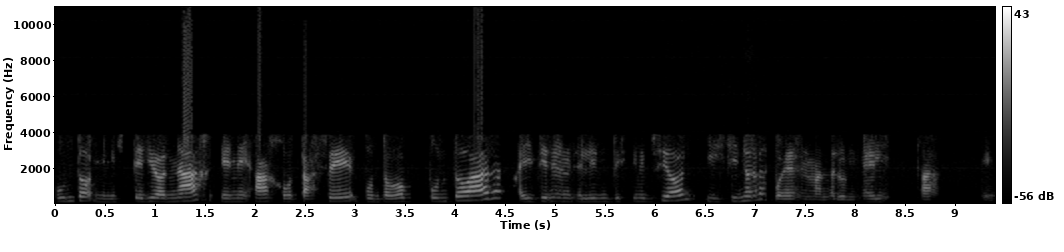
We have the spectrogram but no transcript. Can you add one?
www.ministerionaj.gov.ar. Ahí tienen el link de inscripción y si no, les pueden mandar un mail eh,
